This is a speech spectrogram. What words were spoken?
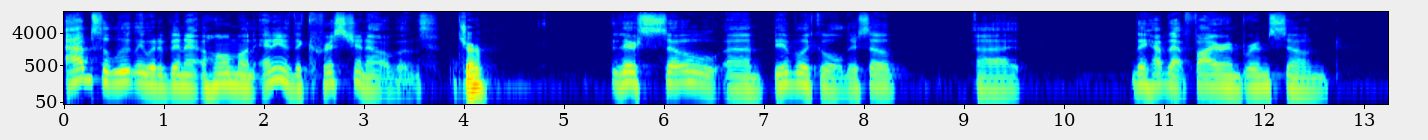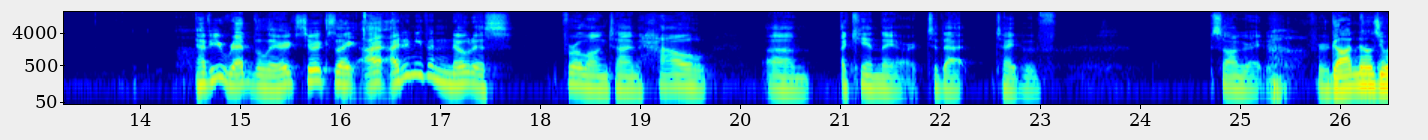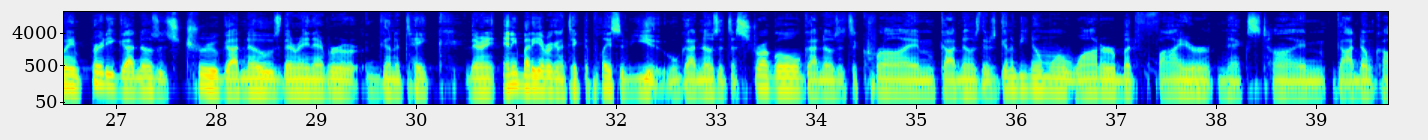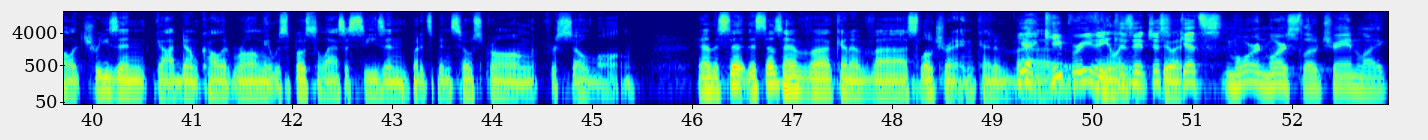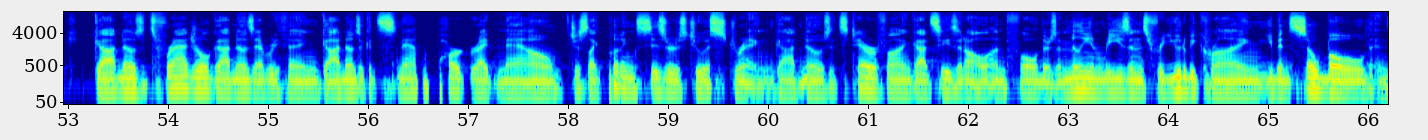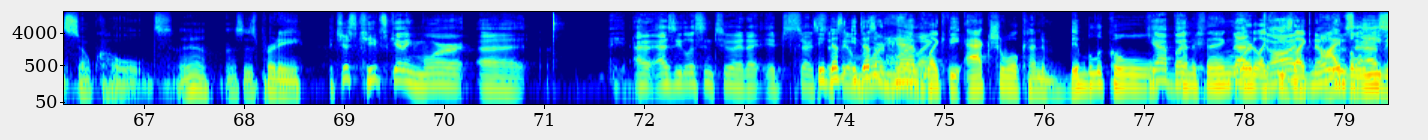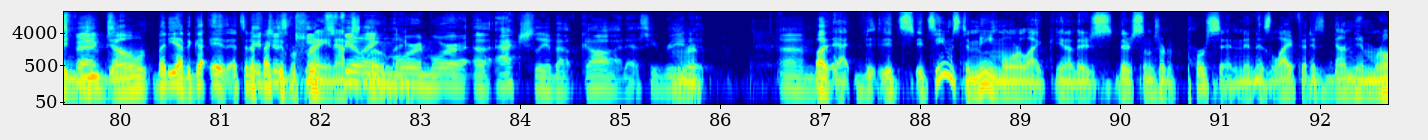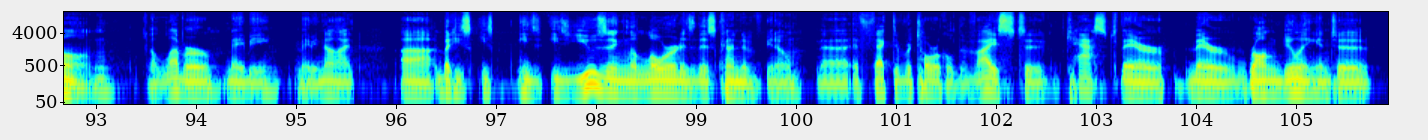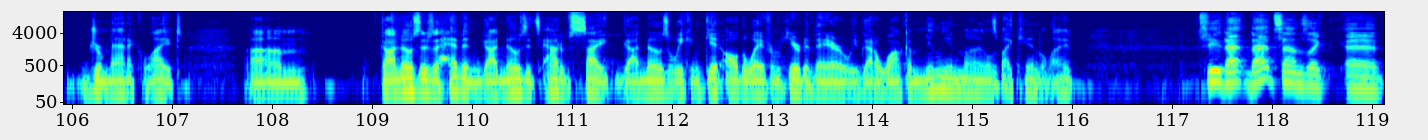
absolutely would have been at home on any of the Christian albums. sure, They're so um, biblical. They're so uh, they have that fire and brimstone. Have you read the lyrics to it? Because like I, I didn't even notice for a long time how um, akin they are to that type of songwriting. For God knows you ain't pretty. God knows it's true. God knows there ain't ever gonna take there ain't anybody ever gonna take the place of you. God knows it's a struggle. God knows it's a crime. God knows there's gonna be no more water but fire next time. God don't call it treason. God don't call it wrong. It was supposed to last a season, but it's been so strong for so long. And this this does have uh, kind of uh, slow train kind of Yeah, uh, keep reading because it just it. gets more and more slow train. Like God knows it's fragile. God knows everything. God knows it could snap apart right now, just like putting scissors to a string. God knows it's terrifying. God sees it all unfold. There's a million reasons for you to be crying. You've been so bold and so cold. Yeah, this is pretty. it just keeps getting more. Uh, as you listen to it, it starts. See, it to doesn't, feel it doesn't more have like, like, the actual kind of biblical Yeah, but kind of thing where like he's like I believe and you don't. But yeah, the guy, it, it's an it effective just refrain. absolutely. feeling more and more uh, actually about God as you read it. Well, yeah, it's it seems to me more like you know there's there's some sort of person in his life that has done him wrong, a lover maybe maybe not, uh, but he's he's he's he's using the Lord as this kind of you know uh, effective rhetorical device to cast their their wrongdoing into dramatic light. Um, God knows there's a heaven. God knows it's out of sight. God knows we can get all the way from here to there. We've got to walk a million miles by candlelight. See that that sounds like uh,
